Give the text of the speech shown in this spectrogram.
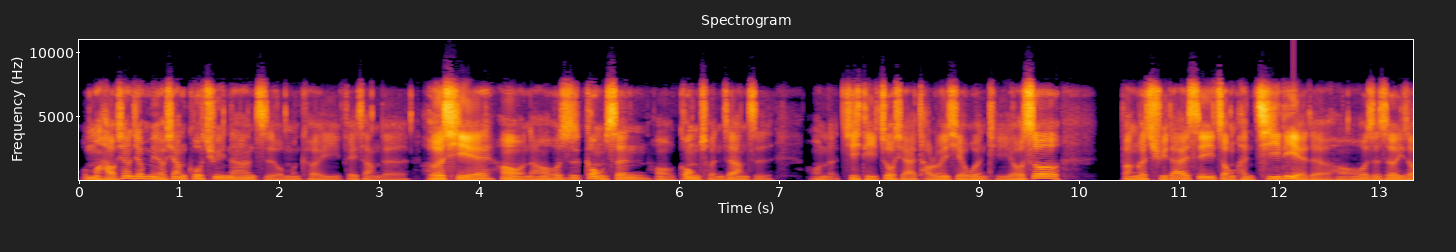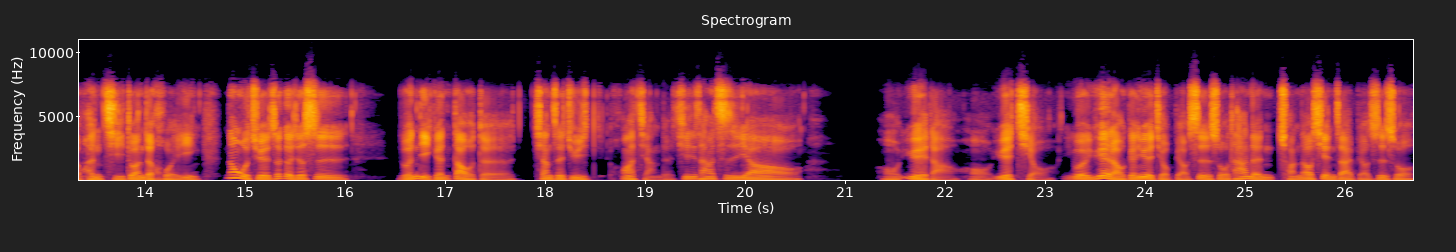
我们好像就没有像过去那样子，我们可以非常的和谐哦，然后或是共生哦，共存这样子。我们集体坐下来讨论一些问题，有时候反而取代是一种很激烈的哈，或者是一种很极端的回应。那我觉得这个就是伦理跟道德，像这句话讲的，其实它是要哦越老哦越久，因为越老跟越久表示说它能传到现在，表示说，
